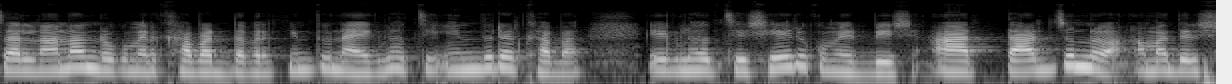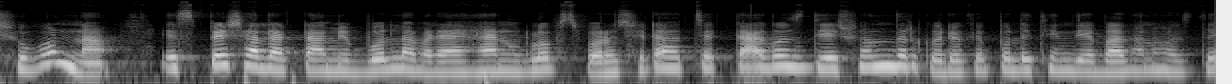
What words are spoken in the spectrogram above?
চাল, নানান রকমের খাবার দাবার। কিন্তু না, এগুলো হচ্ছে ইন্দুরের খাবার। এগুলো হচ্ছে সেই রকমের বিষ। আর তার জন্য আমাদের সুবর্ণা স্পেশাল একটা আমি বললাম, এটা হ্যান্ড গ্লোভস পরো। সেটা হচ্ছে কাগজ দিয়ে সুন্দর করে ওকে পলিথিন দিয়ে বাঁধানো হচ্ছে,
